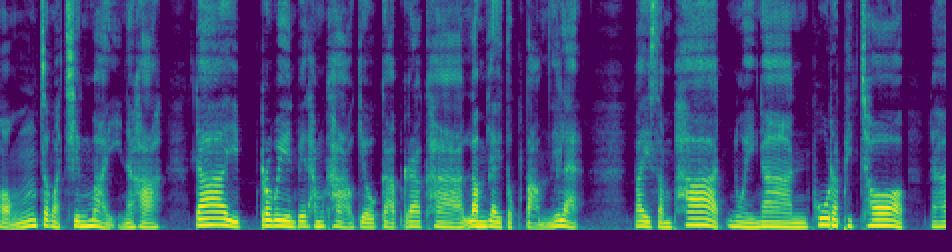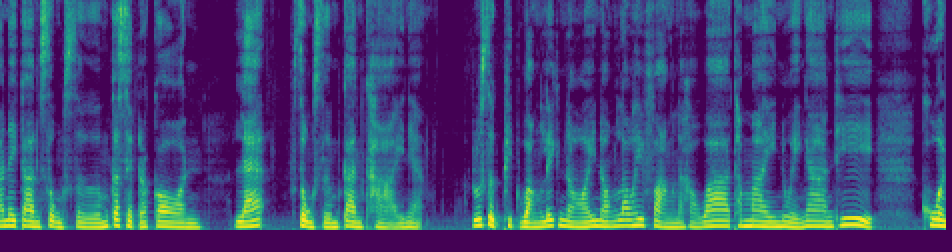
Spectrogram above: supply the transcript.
ของจังหวัดเชียงใหม่นะคะ ได้ประเวนไปทำข่าวเกี่ยวกับราคาลำไยตกต่ำนี่แหละ ไปสัมภาษณ์หน่วยงานผู้รับผิดชอบนะคะในการส่งเสริมเกษตรกร และส่งเสริมการขายเนี่ยรู้สึกผิดหวังเล็กน้อยน้องเล่าให้ฟังนะคะว่าทำไมหน่วยงานที่ควร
